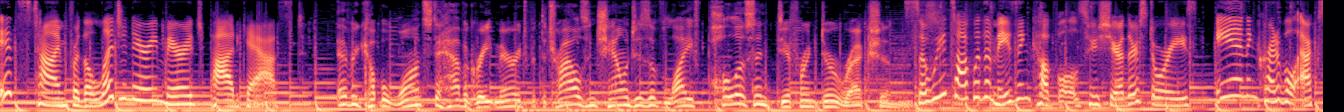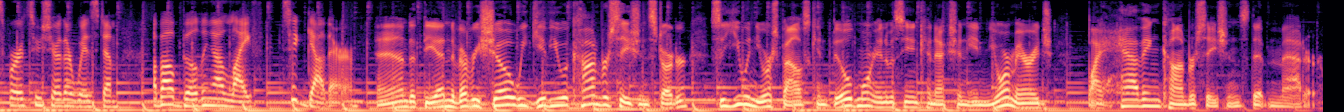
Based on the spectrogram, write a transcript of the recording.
it's time for the Legendary Marriage Podcast. Every couple wants to have a great marriage, but the trials and challenges of life pull us in different directions. So, we talk with amazing couples who share their stories and incredible experts who share their wisdom about building a life together. And at the end of every show, we give you a conversation starter so you and your spouse can build more intimacy and connection in your marriage by having conversations that matter.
